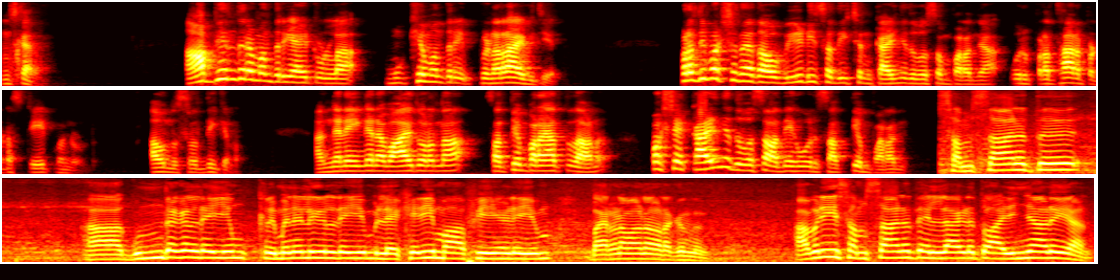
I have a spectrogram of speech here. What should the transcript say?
നമസ്കാരം. ആഭ്യന്തരമന്ത്രിയായിട്ടുള്ള മുഖ്യമന്ത്രി പിണറായി വിജയൻ. പ്രതിപക്ഷ നേതാവ് വി ഡി സതീശൻ കഴിഞ്ഞ ദിവസം പറഞ്ഞ ഒരു പ്രധാനപ്പെട്ട സ്റ്റേറ്റ്മെന്റ് ഉണ്ട്. അതൊന്ന് ശ്രദ്ധിക്കണം. അങ്ങനെ ഇങ്ങനെ വായ തുറന്ന സത്യം പറയാത്തതാണ്. പക്ഷെ കഴിഞ്ഞ ദിവസം അദ്ദേഹം ഒരു സത്യം പറഞ്ഞു. സംസ്ഥാനത്ത് ഗുണ്ടകളുടെയും ക്രിമിനലുകളുടെയും ലഹരി മാഫിയയുടെയും ഭരണമാണ് നടക്കുന്നത്. അവർ ഈ സംസ്ഥാനത്ത് എല്ലായിടത്തും അഴിഞ്ഞാടുകയാണ്.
